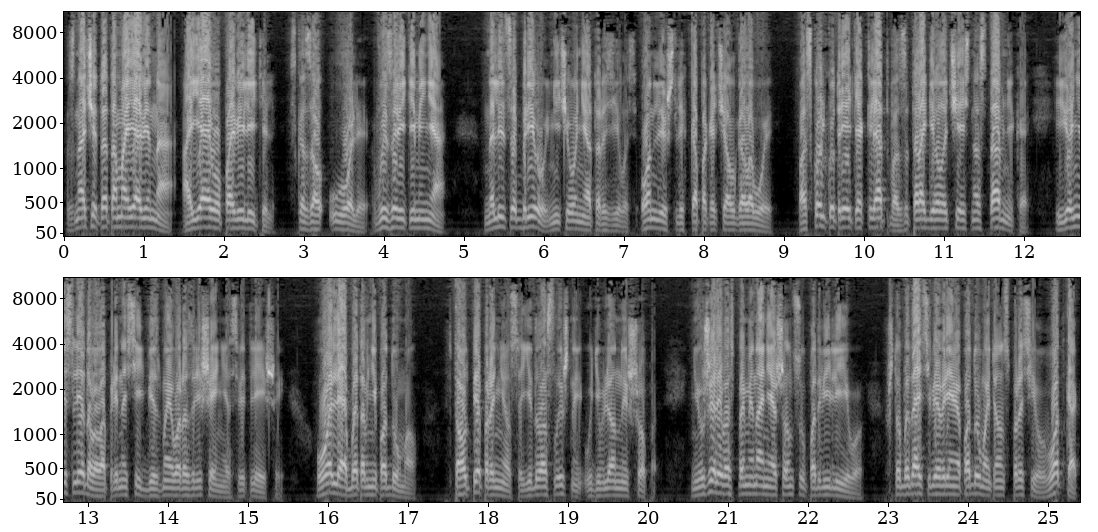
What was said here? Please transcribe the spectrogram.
«Значит, это моя вина, а я его повелитель», — сказал Уолли. «Вызовите меня». На лице Бриу ничего не отразилось, он лишь слегка покачал головой. Поскольку третья клятва затрагивала честь наставника, ее не следовало приносить без моего разрешения, светлейший. Уолли об этом не подумал. В толпе пронесся едва слышный удивленный шепот. Неужели воспоминания о Шансу подвели его? Чтобы дать себе время подумать, он спросил, «Вот как?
